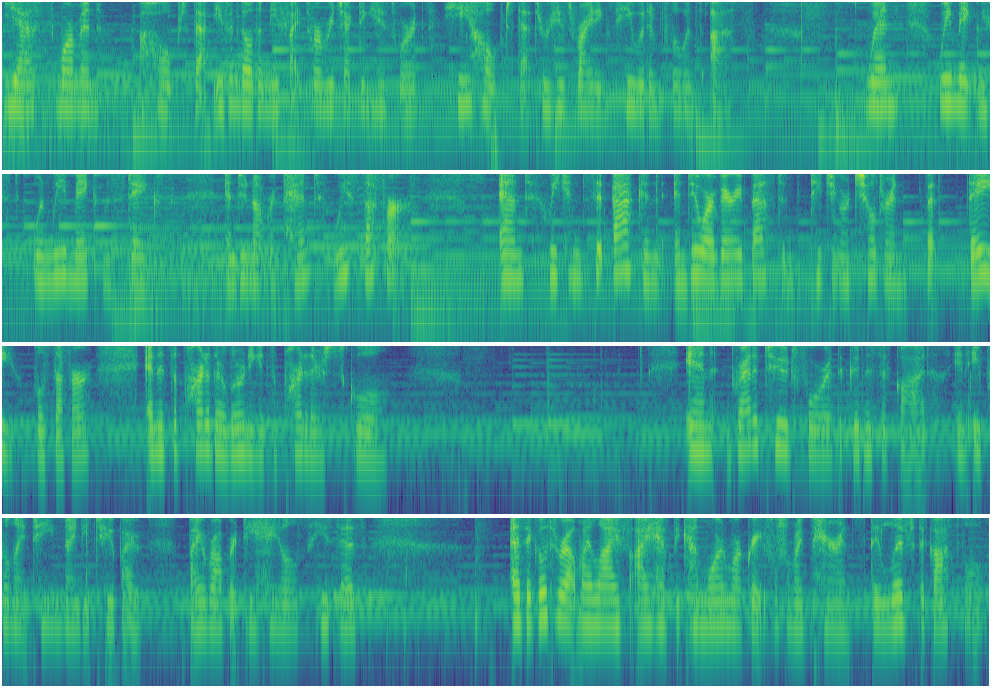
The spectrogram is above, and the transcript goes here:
Yes, Mormon hoped that even though the Nephites were rejecting his words, he hoped that through his writings he would influence us. When we make when we make mistakes and do not repent, we suffer. And we can sit back and, and do our very best in teaching our children, but they will suffer, and it's a part of their learning, it's a part of their school. In Gratitude for the Goodness of God in April 1992 by, by Robert D. Hales, he says, As I go throughout my life, I have become more and more grateful for my parents. They lived the gospel,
